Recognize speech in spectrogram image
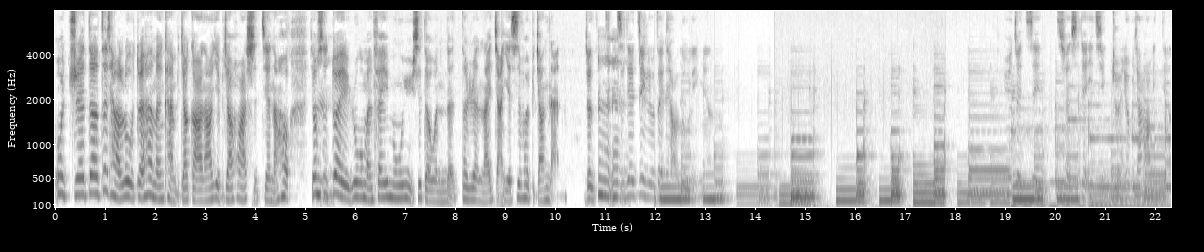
我觉得这条路对它的门槛比较高，然后也比较花时间，然后就是对如果我们非母语是德文的的人来讲，也是会比较难，就直接进入这条路里面。嗯最近全世界疫情就又比较好一点了，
